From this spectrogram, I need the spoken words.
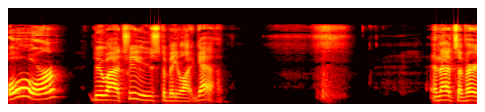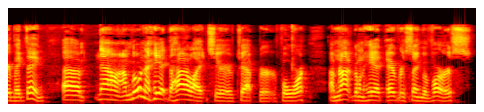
Or do I choose to be like God? And that's a very big thing. Uh, now, I'm going to hit the highlights here of chapter 4. I'm not going to hit every single verse,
